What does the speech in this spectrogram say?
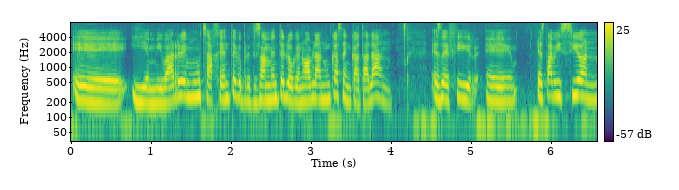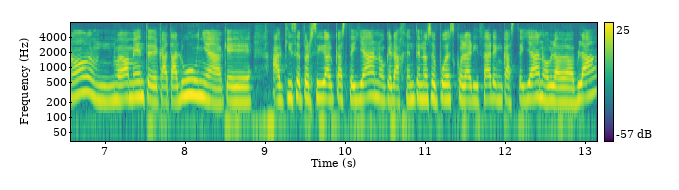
eh, y en mi barrio hay mucha gente que precisamente lo que no habla nunca es en catalán. Es decir, eh, esta visión, ¿no? Nuevamente de Cataluña, que aquí se persigue al castellano, que la gente no se puede escolarizar en castellano, bla, bla, bla,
